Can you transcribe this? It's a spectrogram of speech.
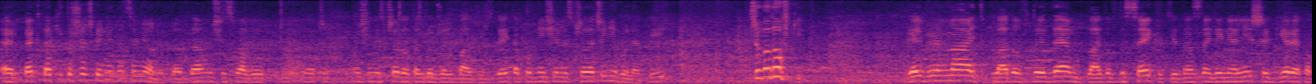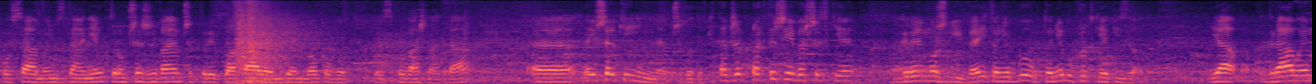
RPG taki troszeczkę niedoceniony, prawda? On się słabo, znaczy on się nie sprzedał tak dobrze jak Baldur's Gate, a powinien się sprzedać o niebo lepiej. Przygodówki. Gabriel Knight, Blood of the Damned, Blood of the Sacred, jedna z najgenialniejszych gier, jaka powstała moim zdaniem, którą przeżywałem, przy której płakałem głęboko, bo to jest poważna gra. E, No i wszelkie inne przygodówki. Także praktycznie we wszystkie gry możliwe i to nie był, to nie był krótki epizod. Ja grałem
